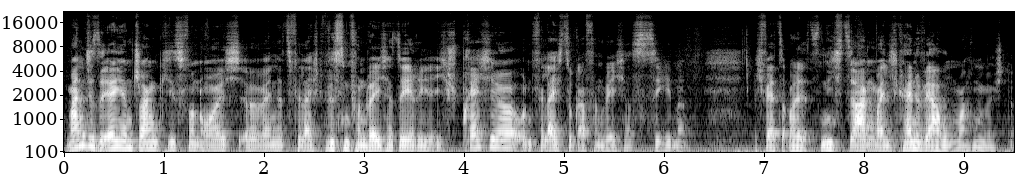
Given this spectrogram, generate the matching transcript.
Manche Serienjunkies von euch äh, werden jetzt vielleicht wissen, von welcher Serie ich spreche und vielleicht sogar von welcher Szene. Ich werde es aber jetzt nicht sagen, weil ich keine Werbung machen möchte.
